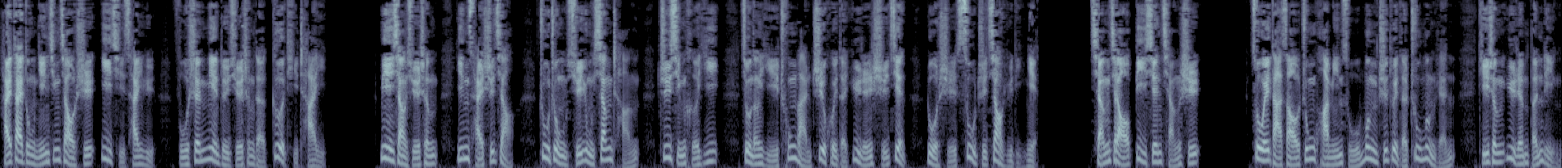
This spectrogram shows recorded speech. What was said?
还带动年轻教师一起参与，俯身面对学生的个体差异，面向学生因材施教，注重学用相长、知行合一，就能以充满智慧的育人实践落实素质教育理念。强教必先强师，作为打造中华民族梦之队的筑梦人，提升育人本领。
